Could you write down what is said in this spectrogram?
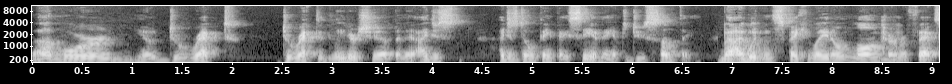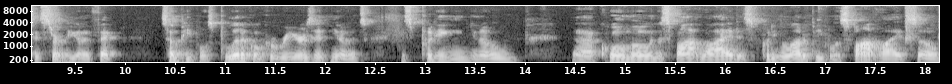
more you know direct directed leadership, and I just I just don't think they see it. They have to do something. But I wouldn't speculate on long term mm-hmm. effects. It's certainly going to affect some people's political careers. It you know it's it's putting you know uh, Cuomo in the spotlight. is putting a lot of people in spotlight. So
